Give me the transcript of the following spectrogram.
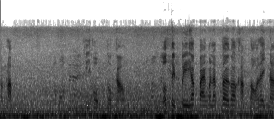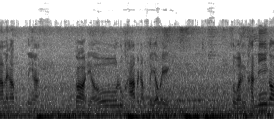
สำหรับ T6 ตัวเก่ารถ 10 ปีครับแปลงเป็นแรปเตอร์ก็ขับต่อได้อีกนานเลยครับนี่ฮะก็เดี๋ยวลูกค้าไปทำสีเอาเอง ส่วนคันนี้ก็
